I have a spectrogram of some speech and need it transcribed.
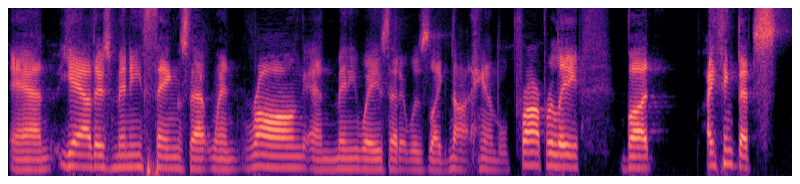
and yeah there's many things that went wrong and many ways that it was like not handled properly but i think that's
